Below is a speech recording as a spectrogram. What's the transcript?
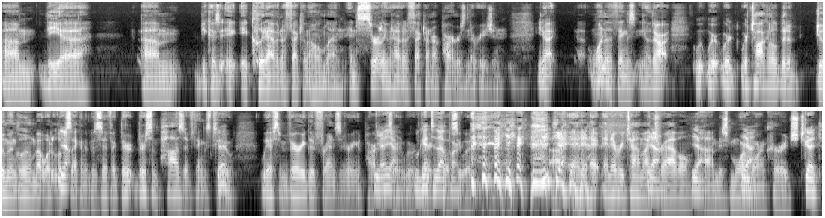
um, the uh, um, because it, it, could have an effect on the homeland, and certainly would have an effect on our partners in the region. You know, one of the things you know there are we're we're, we're talking a little bit of doom and gloom about what it looks yeah. like in the Pacific. There, there's some positive things too. Good. We have some very good friends and very good partners. Yeah, yeah. we will get to that part. With. yeah, uh, and, and, every time I yeah. travel, yeah. um, is more and more encouraged. Good.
